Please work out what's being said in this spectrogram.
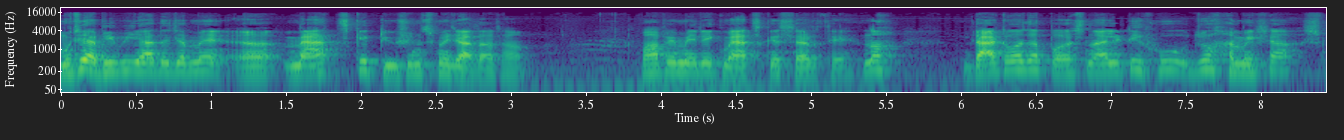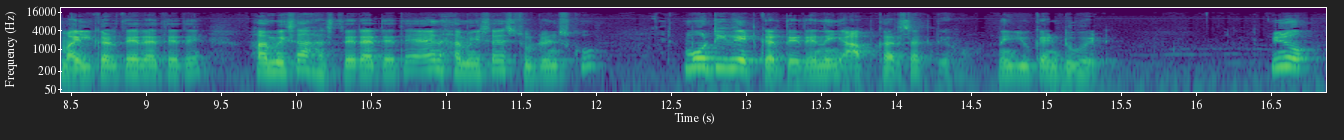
मुझे अभी भी याद है जब मैं मैथ्स uh, के ट्यूशन्स में जाता था। वहाँ पे मेरे एक मैथ्स के सर थे। ना that was a personality who जो हमेशा स्माइल करते रहते थे हमेशा हँसते रहते थे एंड हमेशा स्टूडेंट्स को मोटिवेट करते थे नहीं आप कर सकते हो। नहीं you can do it you know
